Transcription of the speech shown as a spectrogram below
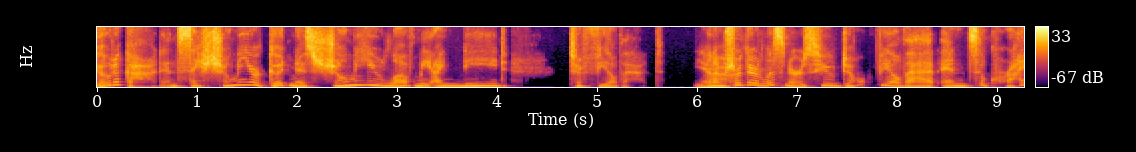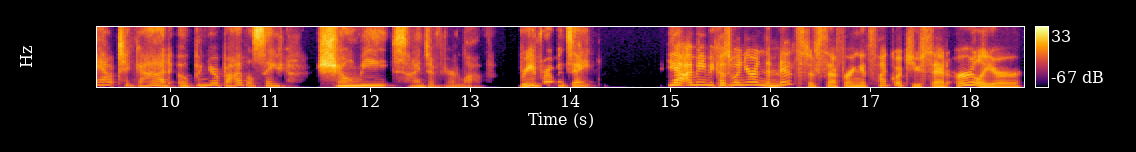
go to God and say, Show me your goodness. Show me you love me. I need to feel that. Yeah. And I'm sure there are listeners who don't feel that. And so cry out to God, open your Bible, say, Show me signs of your love. Read Romans 8. Yeah. I mean, because when you're in the midst of suffering, it's like what you said earlier.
